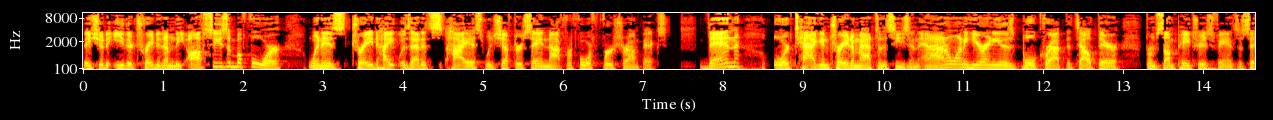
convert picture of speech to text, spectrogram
they should have either traded him the offseason before when his trade height was at its highest, when Schefter saying not for four first round picks, then or tag and trade him after the season. And I don't want to hear any of this bull crap that's out there from some Patriots fans that say,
